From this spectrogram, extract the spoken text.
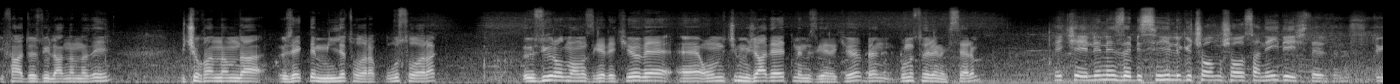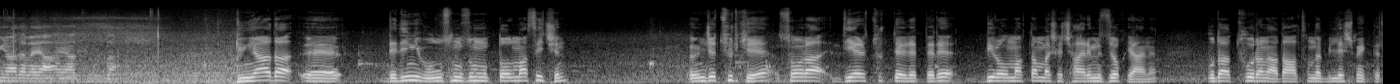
ifade özgürlüğü anlamında değil. birçok anlamda özellikle millet olarak, ulus olarak özgür olmamız gerekiyor ve e, onun için mücadele etmemiz gerekiyor. Ben bunu söylemek isterim. Peki elinizde bir sihirli güç olmuş olsa neyi değiştirirdiniz dünyada veya hayatınızda? Dünyada e, dediğim gibi ulusumuzun mutlu olması için önce Türkiye, sonra diğer Türk devletleri bir olmaktan başka çaremiz yok yani. Bu da Turan adı altında birleşmektir.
